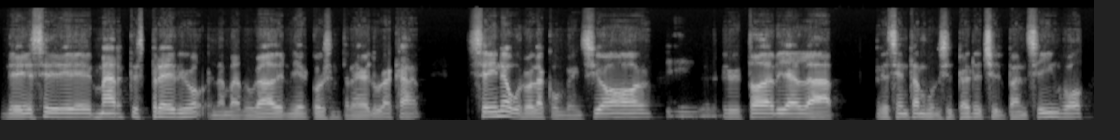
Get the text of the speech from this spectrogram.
de ese martes previo, en la madrugada del miércoles entre el huracán, se inauguró la convención, eh, todavía la presidenta municipal de Chilpancingo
